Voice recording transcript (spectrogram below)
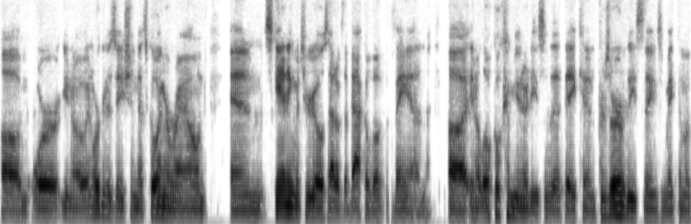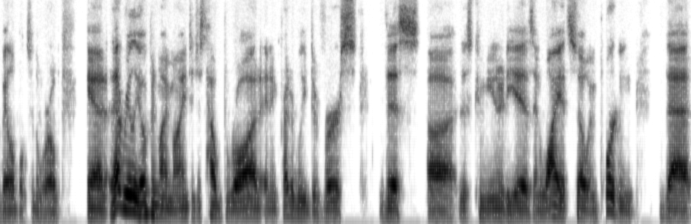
um, or, you know, an organization that's going around and scanning materials out of the back of a van uh, in a local community so that they can preserve these things and make them available to the world. And that really opened my mind to just how broad and incredibly diverse this uh, this community is and why it's so important that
